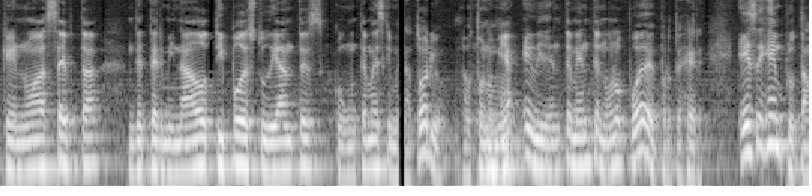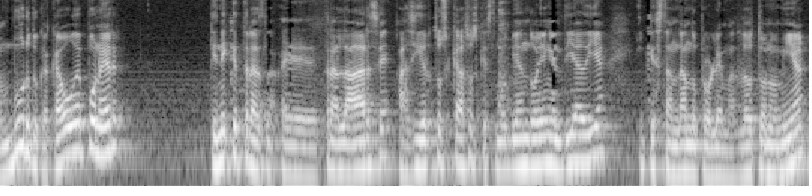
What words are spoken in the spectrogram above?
que no acepta determinado tipo de estudiantes con un tema discriminatorio. La autonomía evidentemente no lo puede proteger. Ese ejemplo tan burdo que acabo de poner tiene que eh, trasladarse a ciertos casos que estamos viendo hoy en el día a día y que están dando problemas. La autonomía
